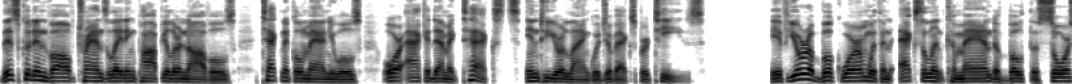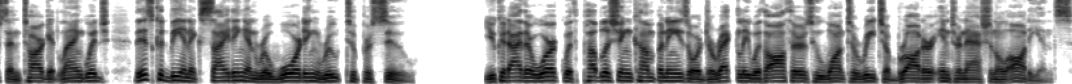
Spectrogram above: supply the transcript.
This could involve translating popular novels, technical manuals, or academic texts into your language of expertise. If you're a bookworm with an excellent command of both the source and target language, this could be an exciting and rewarding route to pursue. You could either work with publishing companies or directly with authors who want to reach a broader international audience.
